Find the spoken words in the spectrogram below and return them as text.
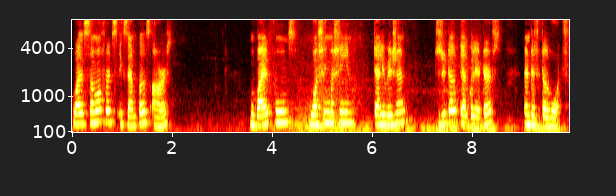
while some of its examples are mobile phones, washing machine, television, digital calculators, and digital watch.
